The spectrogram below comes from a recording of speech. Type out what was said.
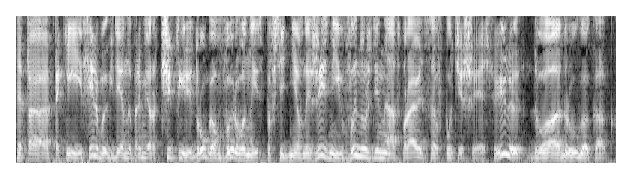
Это такие фильмы, где, например, четыре друга вырваны из повседневной жизни и вынуждены отправиться в путешествие. Или два друга, как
